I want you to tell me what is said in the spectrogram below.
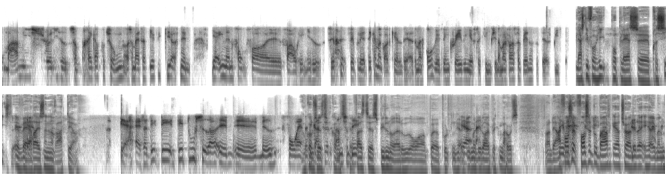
umami syrlighed, som prikker på tungen, og som altså virkelig giver sådan en, ja, en eller anden form for, øh, for afhængighed. Simp- Simpelthen, det kan man godt kalde det. Altså man får virkelig en craving efter kimchi, når man først har vendt sig til at spise det. Lad os lige få helt på plads øh, præcist, øh, hvad. Ja. er der i sådan en ret der? Ja, altså det, det, det du sidder øh, øh, med foran, Nu og kom det er til, kom til, det. faktisk til at spille noget af det ud over øh, pulten her. Ja. Giv mig lidt øjeblik, Markus. Sådan der. Ej, fortsæt, fortsæt du bare, skal jeg tørre lidt af her imellem.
